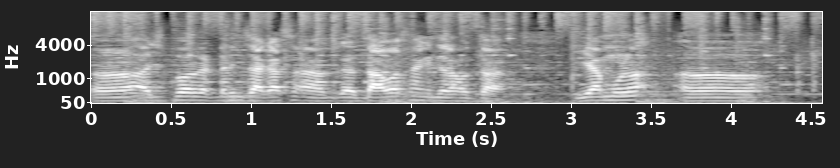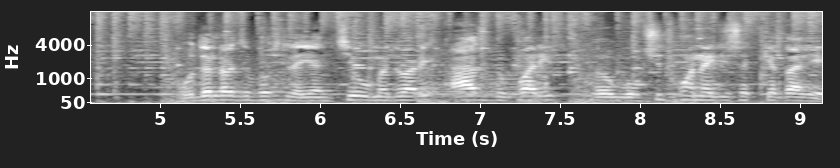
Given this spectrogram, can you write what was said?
अजित पवार गटांनी जागा सा- दावा सांगितलेला होता. यामुळं उदयनराजे भोसले यांची उमेदवारी आज दुपारी घोषित होण्याची शक्यता आहे.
